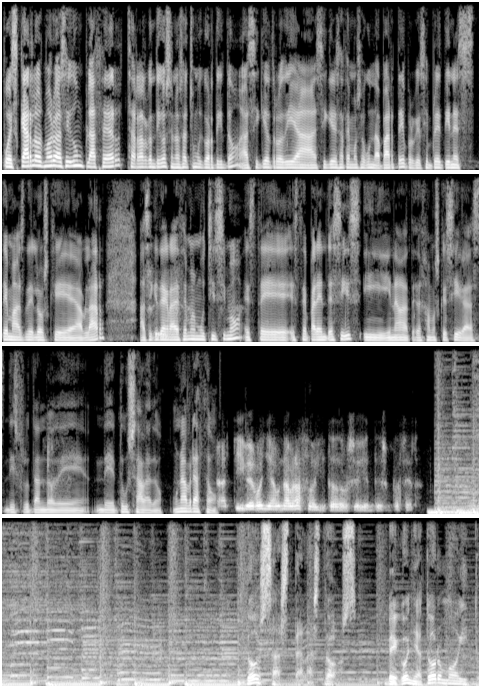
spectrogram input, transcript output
Pues Carlos Moro, ha sido sido un placer charlar contigo, se nos ha hecho muy cortito, así que otro día, si quieres, hacemos segunda parte, porque siempre tienes temas de los que hablar. Así que te agradecemos muchísimo este, este paréntesis y, nada, te dejamos que sigas disfrutando de, de tu sábado. Un abrazo. A ti, Begoña, un abrazo y todos los oyentes, un placer. Dos hasta las dos. Begoña Tormo y tú.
